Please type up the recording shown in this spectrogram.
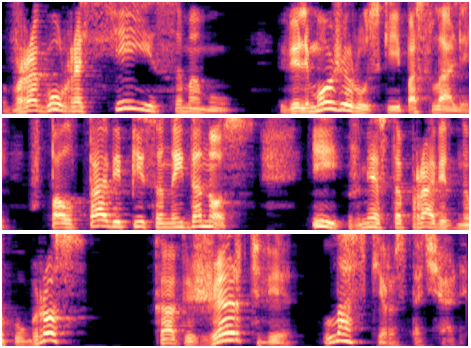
врагу России самому, вельможи русские послали в Полтаве писанный донос — и вместо праведных угроз, как жертве, ласки расточали.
